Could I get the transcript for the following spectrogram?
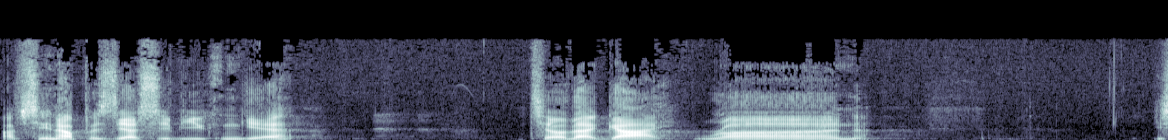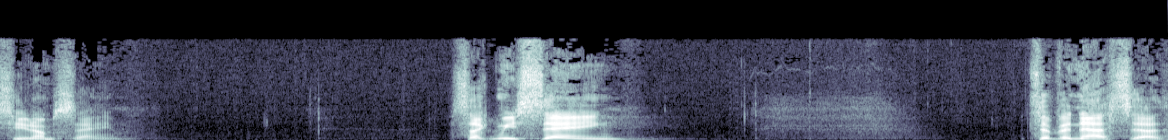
I've seen how possessive you can get. Tell that guy, run. You see what I'm saying? It's like me saying to Vanessa,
